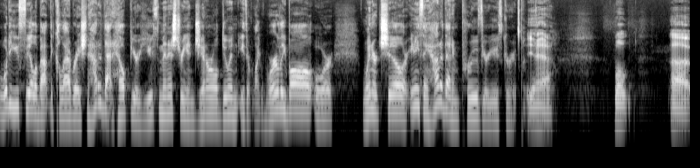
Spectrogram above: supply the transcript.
what do you feel about the collaboration? How did that help your youth ministry in general, doing either like Whirly Ball or Winter Chill or anything? How did that improve your youth group? Yeah. Well, uh,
